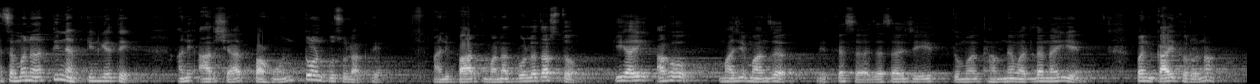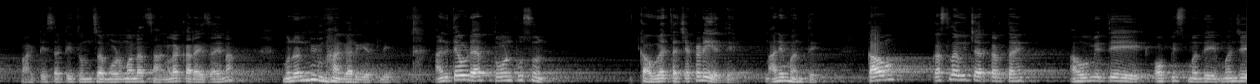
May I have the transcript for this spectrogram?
असं म्हणत ती नॅपकिन घेते आणि आरशात पाहून तोंड पुसू लागते. आणि पार्थ मनात बोलत असतो की आई अहो माझी मांजर. मी इतक्या सहजासहजी तुम्हाला थांबण्यामधला नाही आहे पण काय करू ना? पार्टीसाठी तुमचा मूड मला चांगला करायचा आहे ना? म्हणून मी माघार घेतली. आणि तेवढ्यात तोंड पुसून काव्या त्याच्याकडे येते आणि म्हणते काव कसला विचार करताय? अहो मी ते ऑफिसमध्ये म्हणजे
